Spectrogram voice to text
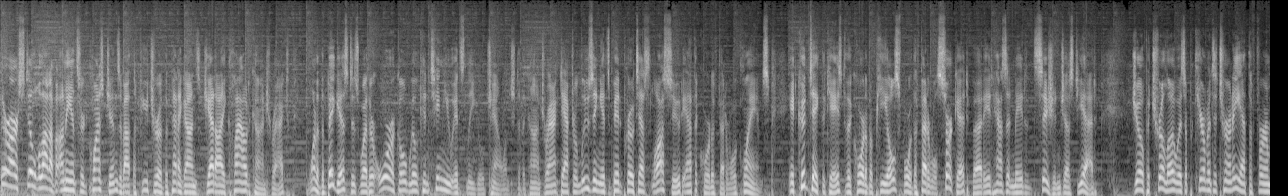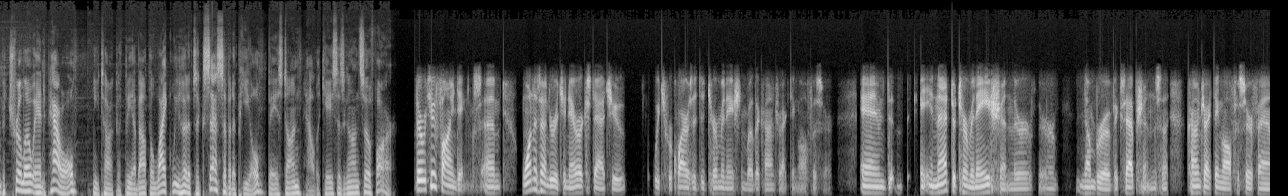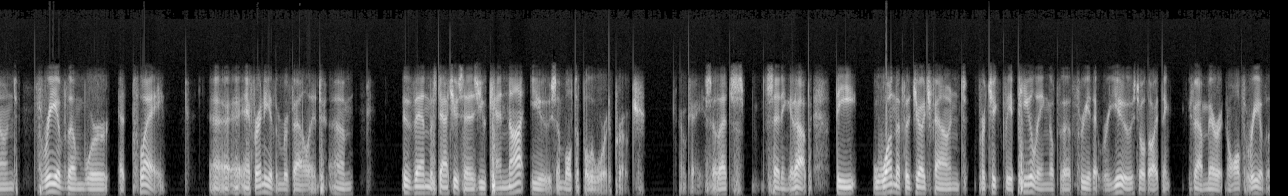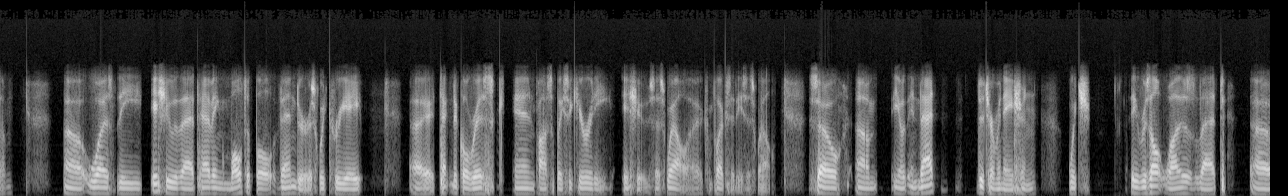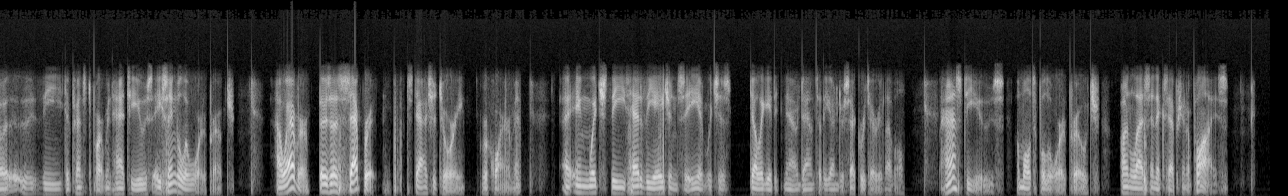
There are still a lot of unanswered questions about the future of the Pentagon's Jedi Cloud contract. One of the biggest is whether Oracle will continue its legal challenge to the contract after losing its bid protest lawsuit at the Court of Federal Claims. It could take the case to the Court of Appeals for the Federal Circuit, but it hasn't made a decision just yet. Joe Petrillo is a procurement attorney at the firm Petrillo and Powell. He talked with me about the likelihood of success of an appeal based on how the case has gone so far. There were two findings. Um, one is under a generic statute which requires a determination by the contracting officer. And in that determination, there, there are a number of exceptions. The contracting officer found three of them were at play. Uh, if any of them are valid, um, then the statute says you cannot use a multiple award approach. Okay, so that's setting it up. The one that the judge found particularly appealing of the three that were used, although I think he found merit in all three of them, uh, was the issue that having multiple vendors would create uh, technical risk and possibly security issues as well, uh, complexities as well. So, um, you know, in that determination, which the result was that uh, the Defense Department had to use a single award approach. However, there's a separate statutory requirement uh, in which the head of the agency, which is delegated now down to the undersecretary level, has to use a multiple award approach unless an exception applies.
